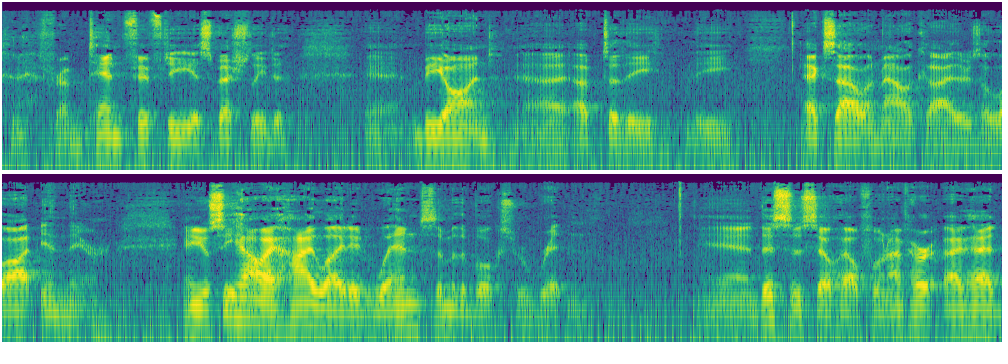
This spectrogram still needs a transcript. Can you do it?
from 1050 especially to uh, beyond, uh, up to the the exile in Malachi. There's a lot in there, and you'll see how I highlighted when some of the books were written. And this is so helpful. And I've heard, I've had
